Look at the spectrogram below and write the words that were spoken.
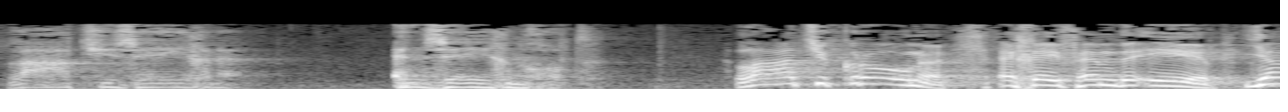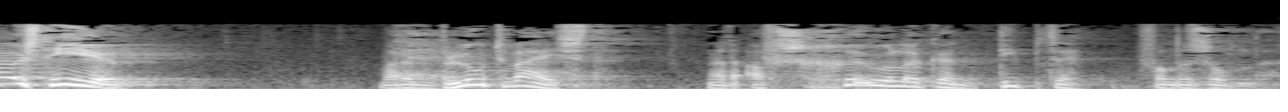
Laat je zegenen. En zegen God. Laat je kronen en geef hem de eer. Juist hier. Waar het bloed wijst naar de afschuwelijke diepte van de zonde.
